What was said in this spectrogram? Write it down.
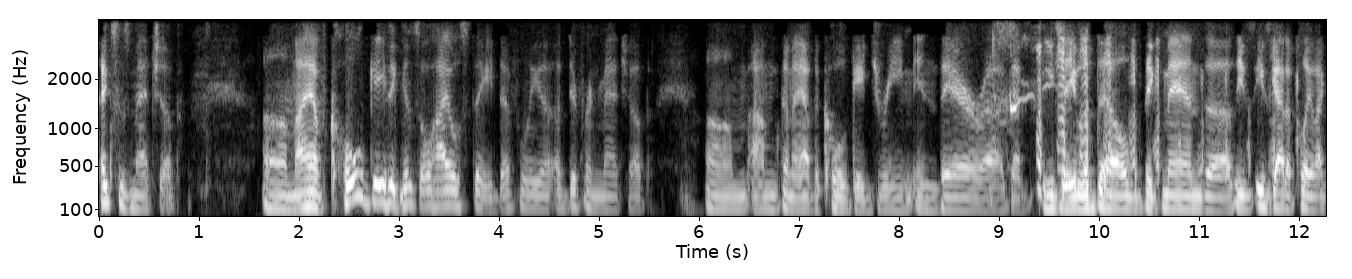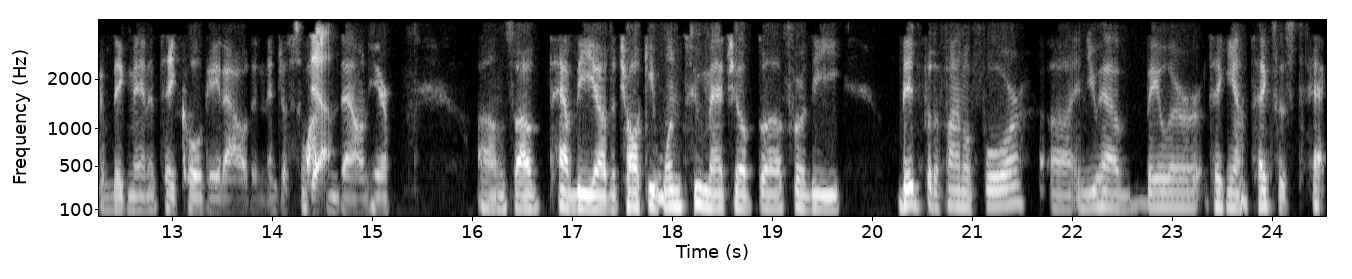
Texas matchup. Um, I have Colgate against Ohio State. Definitely a, a different matchup. Um, I'm gonna have the Colgate Dream in there. Uh, got EJ Liddell, the big man. Uh, he's he's got to play like a big man and take Colgate out and, and just swat Yeah. him down here. Um, so I'll have the uh, the chalky one-two matchup uh, for the bid for the Final Four, uh, and you have Baylor taking on Texas Tech.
